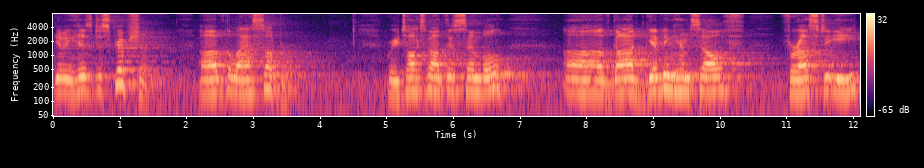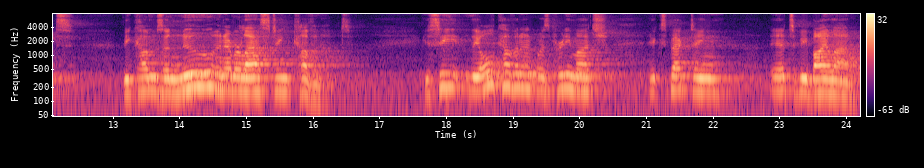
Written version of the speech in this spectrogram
giving his description of the Last Supper, where he talks about this symbol uh, of God giving himself for us to eat, becomes a new and everlasting covenant. You see, the old covenant was pretty much expecting it to be bilateral.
